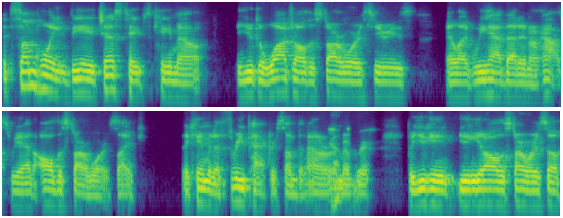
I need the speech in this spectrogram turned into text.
at some point, VHS tapes came out and you could watch all the Star Wars series. And like we had that in our house. We had all the Star Wars. Like they came in a three pack or something. I don't yep. remember. But you can you can get all the Star Wars. So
